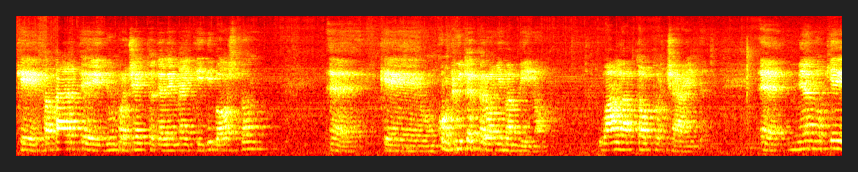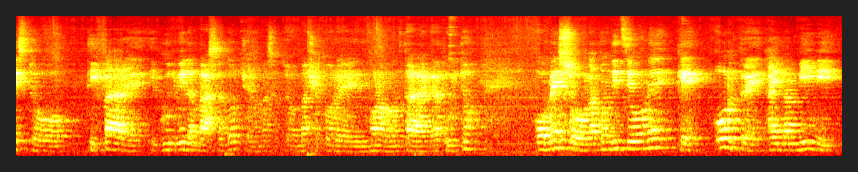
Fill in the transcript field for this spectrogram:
che fa parte di un progetto dell'MIT di Boston eh, che è un computer per ogni bambino, One Laptop per Child. Eh, mi hanno chiesto di fare il Goodwill Ambassador, cioè l'ambasciatore di buona volontà gratuito, ho messo la condizione che oltre ai bambini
